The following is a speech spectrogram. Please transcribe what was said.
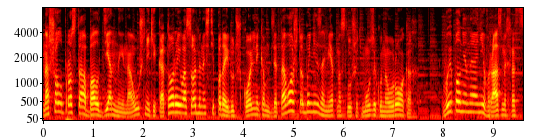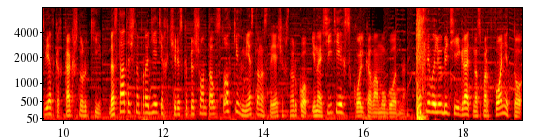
Нашел просто обалденные наушники, которые в особенности подойдут школьникам для того, чтобы незаметно слушать музыку на уроках. Выполнены они в разных расцветках, как шнурки. Достаточно продеть их через капюшон толстовки вместо настоящих шнурков и носите их сколько вам угодно. Если вы любите играть на смартфоне, то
